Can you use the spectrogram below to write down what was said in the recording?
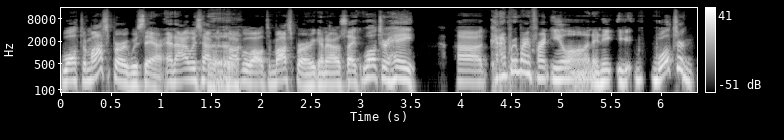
Walter Mossberg was there, and I was having Uh-huh. coffee with Walter Mossberg, and I was like, Walter, hey. Uh, can I bring my friend Elon? And he, he Walter,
